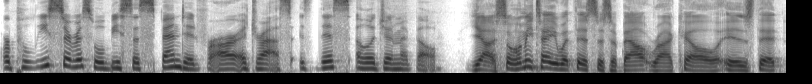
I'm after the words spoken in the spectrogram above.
or police service will be suspended for our address. Is this a legitimate bill? Yeah, so let me tell you what this is about, Raquel, is that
